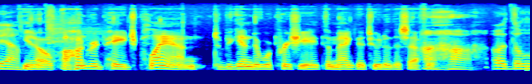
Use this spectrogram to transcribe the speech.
yeah. you know a hundred page plan to begin to appreciate the magnitude of this effort. Uh-huh. Uh,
